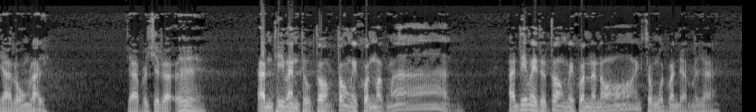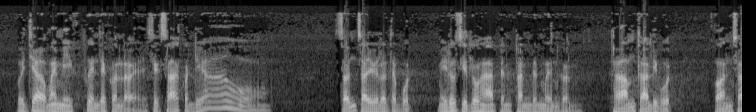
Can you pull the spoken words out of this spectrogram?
อย่าหลงไหล อย่าไปคิดว่า เออ อันที่มันถูกต้องต้องมีคนมากมากอันที่ไม่ถูกต้องมีคนน้อยสมมุติบัญญัติไม่ใช่พระเจ้าไม่มีเพื่อนสักคนเลย ศึกษาคนเดียว สนใจเวลาตบุตร มีลูกศิษย์ลูกหาเป็นพันเป็นหมื่นคน ถามสารีบุตร ก่อนสา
